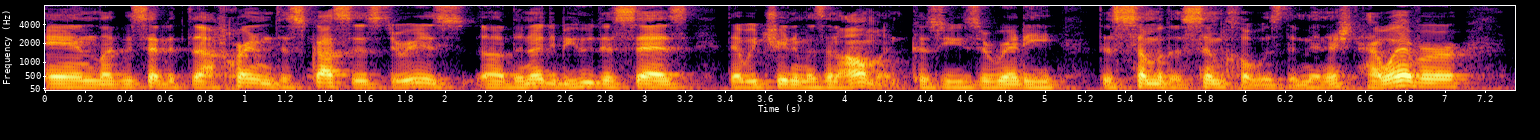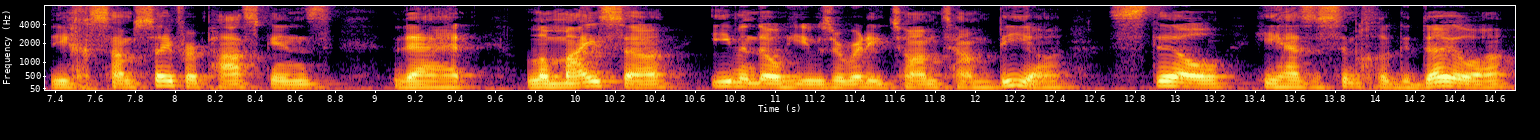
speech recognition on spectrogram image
And like we said, the Achronim discusses, there is, uh, the Noda B'Yehuda says that we treat him as an almond because he's already, the sum of the simcha was diminished. However, the Chassam Sofer paskins that Lamaisa, even though he was already Tom Tam Bia, still he has a Simcha Gedola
